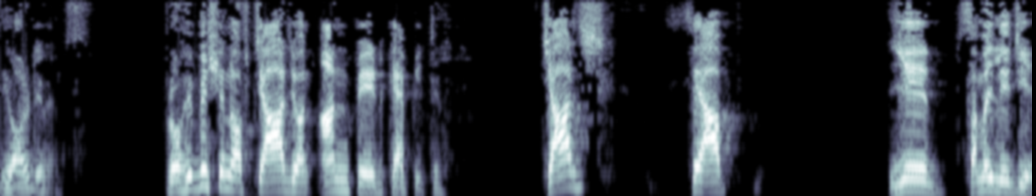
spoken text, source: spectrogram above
the ordinance prohibition of charge on unpaid capital charge سے آپ یہ سمجھ لیجیے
